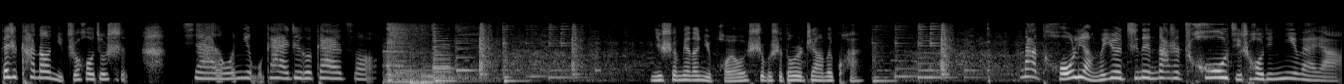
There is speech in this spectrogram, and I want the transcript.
但是看到你之后就是，亲爱的，我拧不开这个盖子。你身边的女朋友是不是都是这样的款？那头两个月之内那是超级超级腻歪呀！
